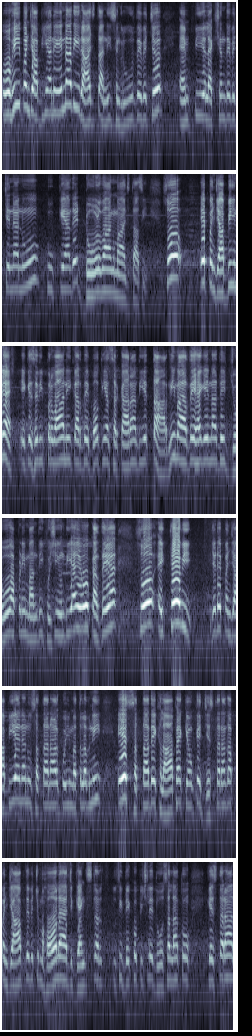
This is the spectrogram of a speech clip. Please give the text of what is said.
ਉਹੀ ਪੰਜਾਬੀਆਂ ਨੇ ਇਹਨਾਂ ਦੀ ਰਾਜਧਾਨੀ ਸੰਗਰੂਰ ਦੇ ਵਿੱਚ ਐਮਪੀ ਇਲੈਕਸ਼ਨ ਦੇ ਵਿੱਚ ਇਹਨਾਂ ਨੂੰ ਕੂਕਿਆਂ ਦੇ ਡੋਲ ਵਾਂਗ ਮਾਂਜਤਾ ਸੀ। ਸੋ ਇਹ ਪੰਜਾਬੀ ਨੇ ਇਹ ਕਿਸੇ ਦੀ ਪਰਵਾਹ ਨਹੀਂ ਕਰਦੇ ਬਹੁਤੀਆਂ ਸਰਕਾਰਾਂ ਦੀ ਇਹ ਧਾਰ ਨਹੀਂ ਮਾਰਦੇ ਹੈਗੇ ਇਹਨਾਂ ਦੇ ਜੋ ਆਪਣੀ ਮਨ ਦੀ ਖੁਸ਼ੀ ਹੁੰਦੀ ਹੈ ਇਹ ਉਹ ਕਰਦੇ ਆ। ਸੋ ਇੱਥੇ ਵੀ ਜਿਹੜੇ ਪੰਜਾਬੀ ਆ ਇਹਨਾਂ ਨੂੰ ਸੱਤਾ ਨਾਲ ਕੋਈ ਮਤਲਬ ਨਹੀਂ। ਇਹ ਸੱਤਾ ਦੇ ਖਿਲਾਫ ਹੈ ਕਿਉਂਕਿ ਜਿਸ ਤਰ੍ਹਾਂ ਦਾ ਪੰਜਾਬ ਦੇ ਵਿੱਚ ਮਾਹੌਲ ਹੈ, ਅੱਜ ਗੈਂਗਸਟਰ ਤੁਸੀਂ ਦੇਖੋ ਪਿਛਲੇ 2 ਸਾਲਾਂ ਤੋਂ ਕਿਸ ਤਰ੍ਹਾਂ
